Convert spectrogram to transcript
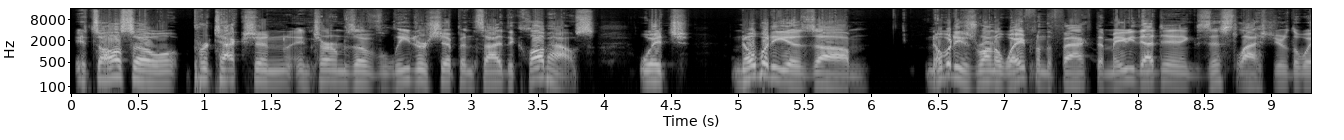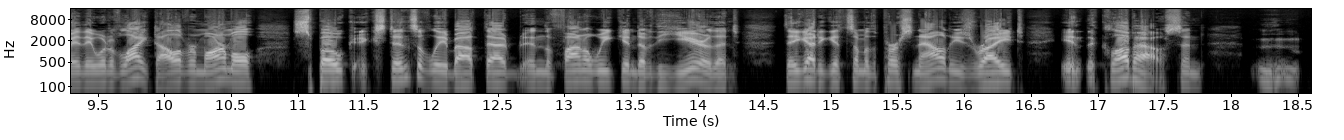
it's also protection in terms of leadership inside the clubhouse which nobody is um, nobody's run away from the fact that maybe that didn't exist last year the way they would have liked. Oliver Marmol spoke extensively about that in the final weekend of the year that they got to get some of the personalities right in the clubhouse. And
